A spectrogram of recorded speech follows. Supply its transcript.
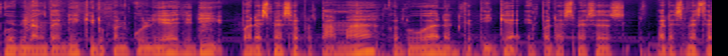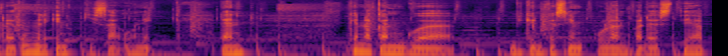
gue bilang tadi kehidupan kuliah. Jadi pada semester pertama, kedua dan ketiga yang pada semester pada semester itu memiliki kisah unik dan mungkin akan gue bikin kesimpulan pada setiap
